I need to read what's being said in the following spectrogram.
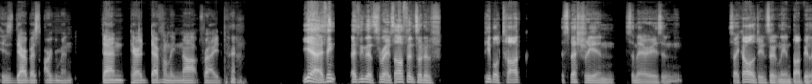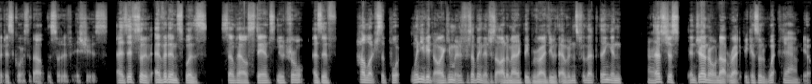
is their best argument, then they're definitely not right. yeah, I think I think that's right. It's often sort of people talk especially in some areas in psychology and certainly in popular discourse about the sort of issues, as if sort of evidence was somehow stance neutral, as if how much support when you get an argument for something that just automatically provides you with evidence for that thing. And right. that's just in general not right because sort of what yeah, you know,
